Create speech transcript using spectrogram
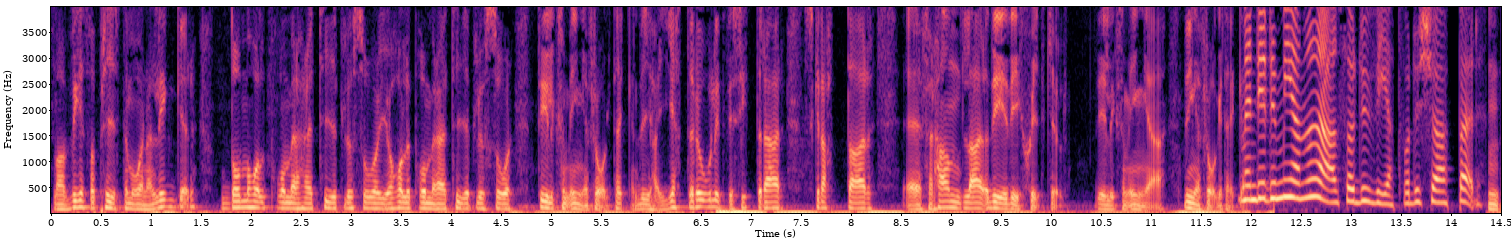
man vet var prisnivåerna ligger. De har hållit på med det här i 10 plus år, jag håller på med det här i 10 plus år. Det är liksom inga frågetecken. Vi har jätteroligt, vi sitter där, skrattar, eh, förhandlar, det, det är skitkul. Det är liksom inga, det är inga frågetecken. Men det du menar är alltså, du vet vad du köper? Mm.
